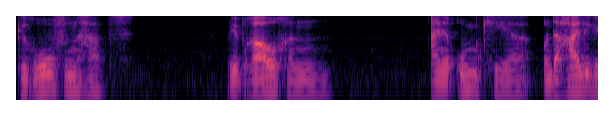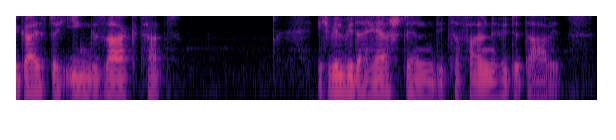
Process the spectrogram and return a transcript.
gerufen hat, wir brauchen eine Umkehr und der Heilige Geist durch ihn gesagt hat, ich will wiederherstellen die zerfallene Hütte Davids.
